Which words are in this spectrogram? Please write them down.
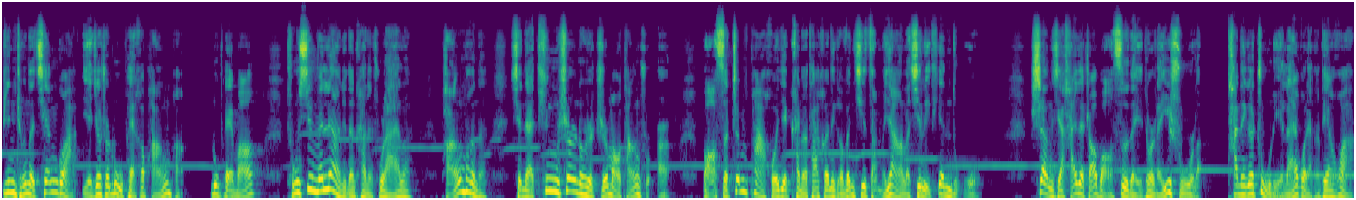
滨城的牵挂也就是陆佩和庞庞。陆佩忙，从新闻量就能看得出来了。庞庞呢，现在听声都是直冒糖水。宝四真怕回去看到他和那个文琪怎么样了，心里添堵。剩下还在找宝四的也就是雷叔了。他那个助理来过两个电话，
